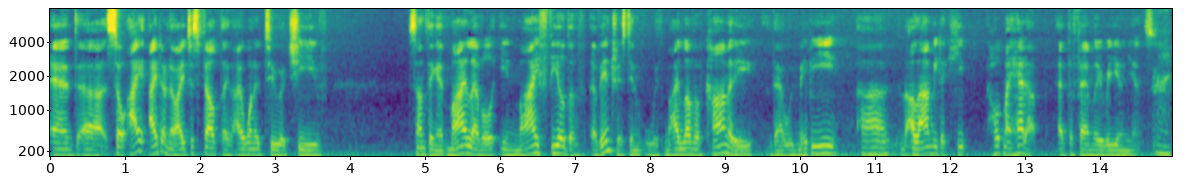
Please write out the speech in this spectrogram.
and uh, so I, I don't know, I just felt that I wanted to achieve something at my level in my field of, of interest in with my love of comedy that would maybe uh, allow me to keep hold my head up at the family reunions. Right.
